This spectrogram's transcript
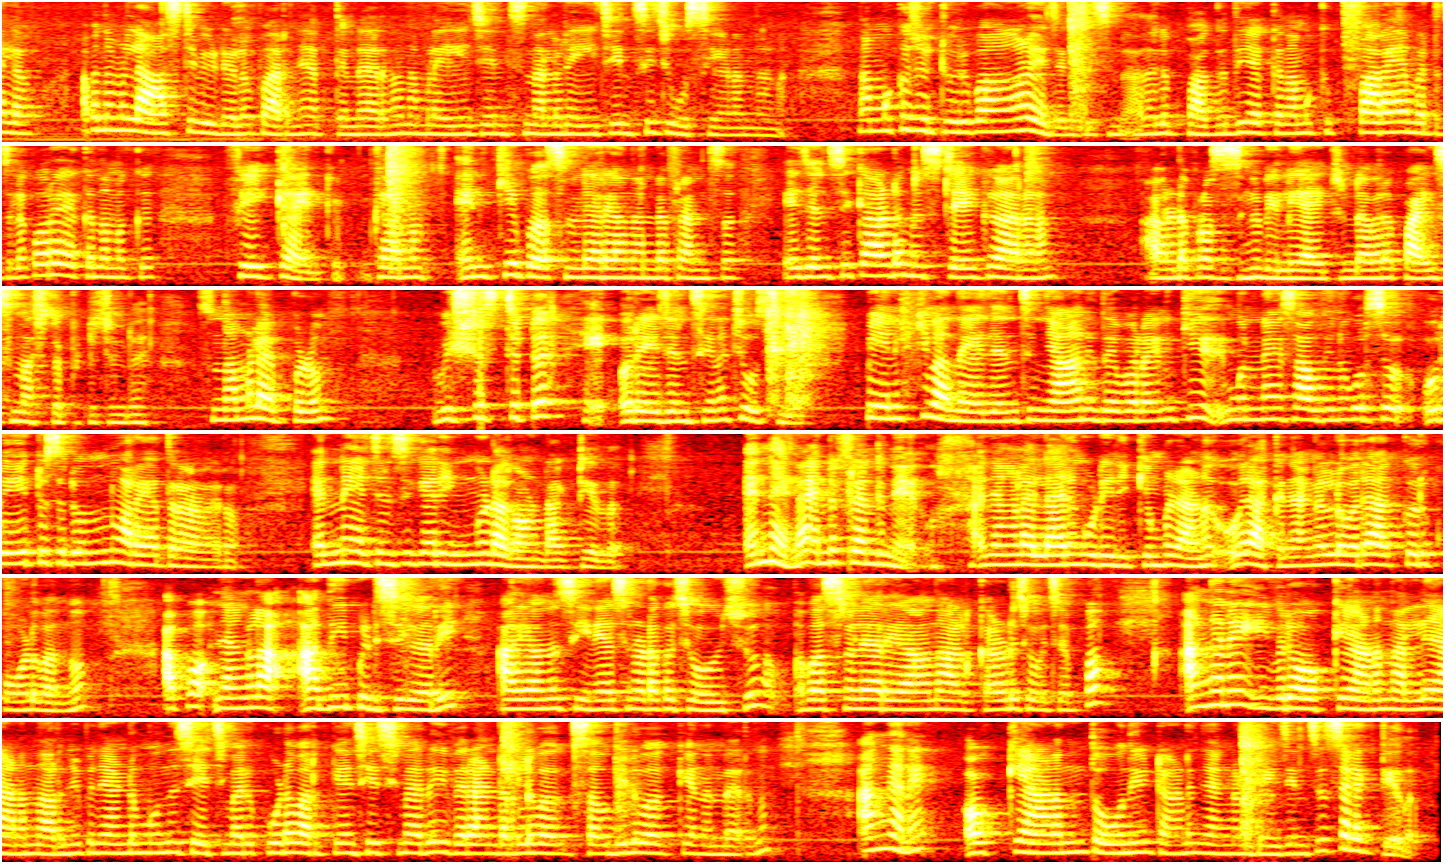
Hello അപ്പോൾ നമ്മൾ last വീഡിയോയിൽ പറഞ്ഞു നിർത്തിയിട്ടുണ്ടായിരുന്നു നമ്മൾ ഏജൻസി നല്ലൊരു ഏജൻസി ചൂസ് ചെയ്യണം എന്നാണ് നമുക്ക് ചുറ്റും ഒരുപാട് ഏജൻസീസ് ഉണ്ട്. അതിൽ പകുതിയൊക്കെ നമുക്ക് പറയാൻ പറ്റത്തില്ല. കുറേയൊക്കെ നമുക്ക് ഫേക്ക് ആയിരിക്കും. കാരണം എനിക്ക് പേഴ്സണലി അറിയാവുന്ന എന്റെ ഫ്രണ്ട്സ് ഏജൻസിക്കാരുടെ മിസ്റ്റേക്ക് കാരണം അവരുടെ പ്രോസസ്സിങ് ഡിലേ ആയിട്ടുണ്ട്. അവരുടെ പൈസ നഷ്ടപ്പെട്ടിട്ടുണ്ട്. സോ നമ്മളെപ്പോഴും വിശ്വസിച്ചിട്ട് ഒരു ഏജൻസിനെ ചൂസ് ചെയ്യും ഇപ്പോൾ എനിക്ക് വന്ന ഏജൻസി ഞാൻ ഇതേപോലെ എനിക്ക് മുന്നേ സൗദിനെ കുറിച്ച് ഒരു എ ടു സെറ്റ് ഒന്നും അറിയാത്ത ഒരാളായിരുന്നു എന്നെ ഏജൻസിക്കാർ ഇങ്ങോട്ടാണ് കോൺടാക്ട് ചെയ്തത്. എന്നെയല്ല എന്റെ ഫ്രണ്ടിനെയായിരുന്നു ഞങ്ങൾ എല്ലാവരും കൂടി ഇരിക്കുമ്പോഴാണ് ഒരാൾക്ക് ഞങ്ങളിൽ ഒരാൾക്ക് ഒരു കോൾ വന്നു. അപ്പോൾ ഞങ്ങൾ അതിൽ പിടിച്ച് കയറി അറിയാവുന്ന സീനിയേഴ്സിനോടൊക്കെ ചോദിച്ചു. പേഴ്സണലി അറിയാവുന്ന ആൾക്കാരോട് ചോദിച്ചപ്പോൾ അങ്ങനെ ഇവർ ഓക്കെയാണ് നല്ലതാണെന്ന് അറിഞ്ഞു. പിന്നെ രണ്ട് മൂന്ന് ചേച്ചിമാർ കൂടെ വർക്ക് ചെയ്യുന്ന ചേച്ചിമാർ ഇവർ അണ്ടറിൽ സൗദിയിൽ വർക്ക് ചെയ്യുന്നുണ്ടായിരുന്നു. അങ്ങനെ ഓക്കെ ആണെന്ന് തോന്നിയിട്ടാണ് ഞങ്ങളുടെ ഏജൻസി സെലക്ട് ചെയ്തത്.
